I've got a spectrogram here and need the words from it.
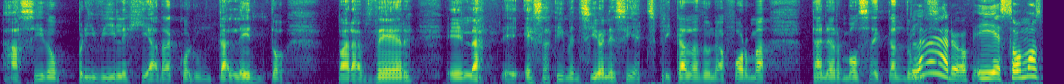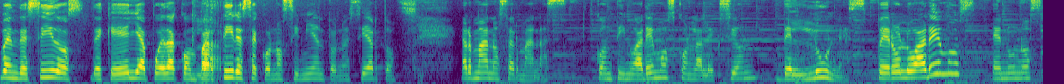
ha sido privilegiada con un talento para ver eh, eh, esas dimensiones y explicarlas de una forma tan hermosa y tan dulce. Claro, y somos bendecidos de que ella pueda compartir ese conocimiento, ¿no es cierto? Hermanos, hermanas, continuaremos con la lección del lunes, pero lo haremos en unos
